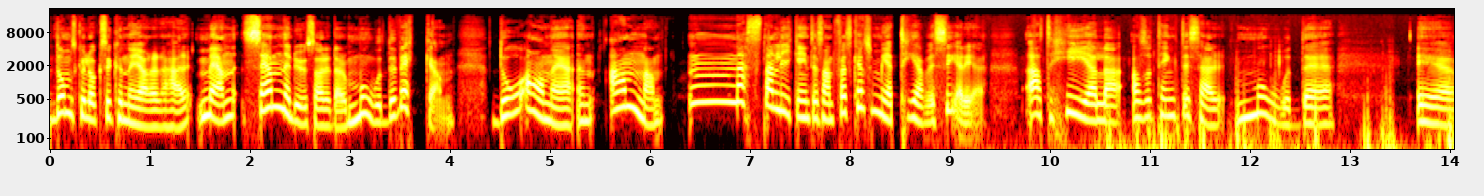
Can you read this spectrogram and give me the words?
De skulle också kunna göra det här. Men sen när du sa det där om modeveckan, då anar jag en annan, nästan lika intressant, fast kanske mer tv-serie. Att hela, alltså tänk dig så här, mode eh,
